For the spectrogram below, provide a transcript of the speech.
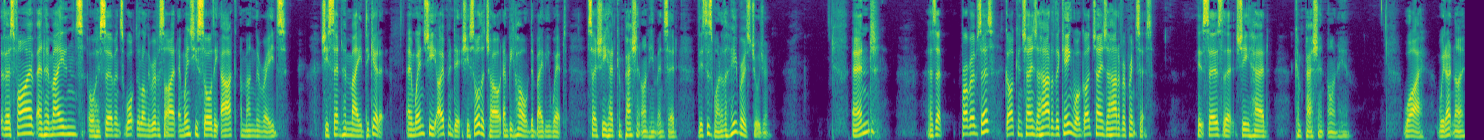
verse 5 And her maidens or her servants walked along the riverside, and when she saw the ark among the reeds, she sent her maid to get it. And when she opened it, she saw the child, and behold, the baby wept. So she had compassion on him and said, This is one of the Hebrews' children. And, as that proverb says, God can change the heart of the king. Well, God changed the heart of a princess. It says that she had compassion on him. Why? We don't know.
